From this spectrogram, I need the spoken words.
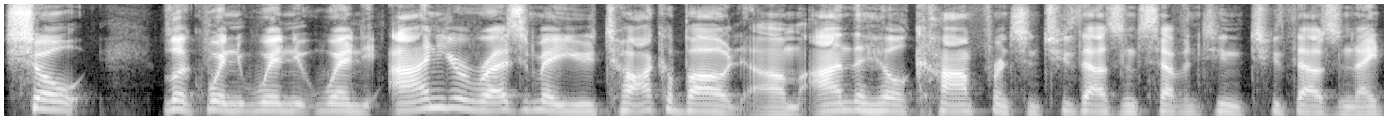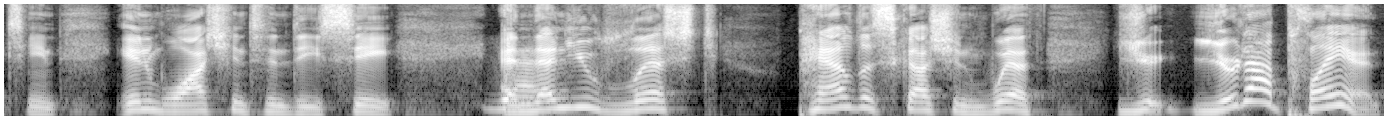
So, look when when when on your resume you talk about um, on the Hill conference in 2017 2019 in Washington D.C. and then you list panel discussion with. You're, you're not playing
